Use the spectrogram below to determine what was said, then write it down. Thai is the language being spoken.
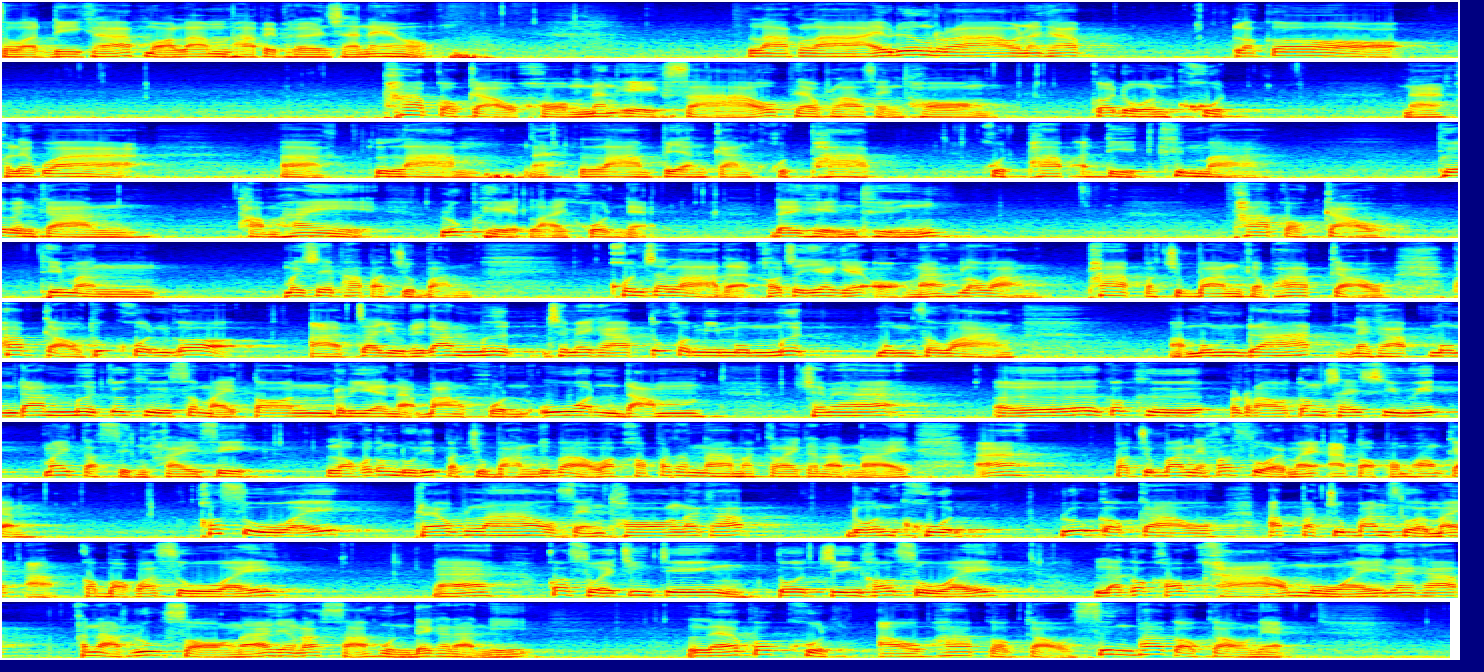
สวัสดีครับ หมอลำพาไปเพลินชาแนลหลากหลายเรื่องราวนะครับ แล้วก็ ภาพเก่าๆของนางเอกสาวแพรวพราวแสงทอง ก็โดนขุดนะเขาเรียกว่าอ่าลามนะลามไปยังการขุดภาพ ขุดภาพอดีตขึ้นมา เพื่อเป็นการทำให้ลูกเพจหลายคนเนี่ยได้เห็นถึงภาพเก่าๆ ที่มันไม่ใช่ภาพปัจจุบัน คนฉลาดอะเขาจะแยกแยะออกนะ ระหว่างภาพปัจจุบันกับภาพเก่า ภาพเก่าทุกคนก็อาจจะอยู่ในด้านมืดใช่ไหมครับ ทุกคนมีมุมมืด มุมสว่าง มุมดาร์กนะครับ มุมด้านมืดก็คือสมัยตอนเรียนอะบางคนอ้วนดำใช่ไหมฮะ เออ ก็คือเราต้องใช้ชีวิตไม่ตัดสินใครสิ เราก็ต้องดูที่ปัจจุบันหรือเปล่าว่าเขาพัฒนามาไกลขนาดไหน อะ ปัจจุบันเนี่ยเขาสวยไหมอะตอบพร้อม ๆ กัน เขาสวยแพรวพลาแสงทองนะครับ โดนขุด รูปเก่าๆอะปัจจุบันสวยไหมอะก็บอกว่าสวยนะก็สวยจริงๆ ตัวจริงเขาสวย แล้วก็เขาขาวหมวยนะครับ ขนาดลูกสองนะยังรักษาหุ่นได้ขนาดนี้ แล้วก็ขุดเอาภาพเก่าๆซึ่งภาพเก่าๆเนี่ย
